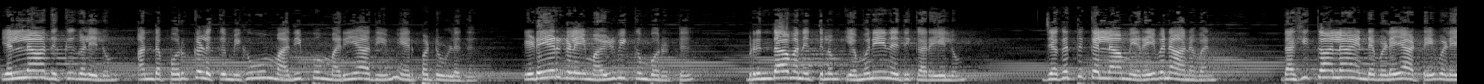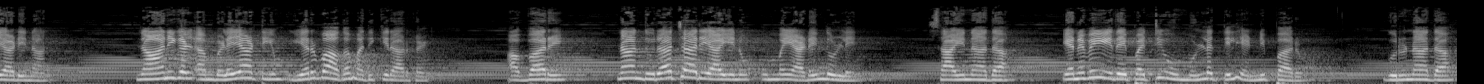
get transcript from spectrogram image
எல்லா திக்குகளிலும் அந்த பொருட்களுக்கு மிகவும் மதிப்பும் மரியாதையும் ஏற்பட்டுள்ளது. இடையர்களை மழுவிக்கும் பொருட்டு பிருந்தாவனத்திலும் யமுனை நதி கரையிலும் ஜகத்துக்கெல்லாம் இறைவனானவன் தஹிகாலா என்ற விளையாட்டை விளையாடினான். ஞானிகள் அவ்விளையாட்டையும் உயர்வாக மதிக்கிறார்கள். அவ்வாறே நான் துராச்சாரியாயினும் உம்மை அடைந்துள்ளேன். சாய்நாதா எனவே இதை பற்றி உம் உள்ளத்தில் எண்ணிப்பாரும். குருநாதா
